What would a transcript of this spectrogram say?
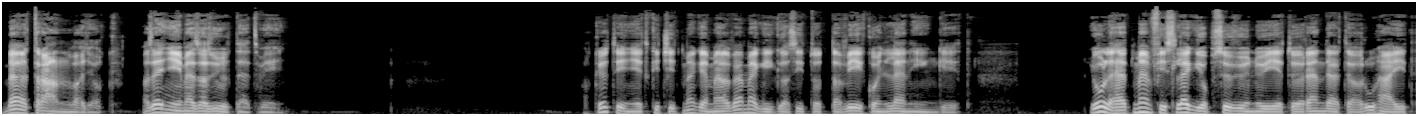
Beltrán vagyok. Az enyém ez az ültetvény. A kötényét kicsit megemelve megigazította vékony len ingét. Jól lehet Memphis legjobb szövőnőjétől rendelte a ruháit,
